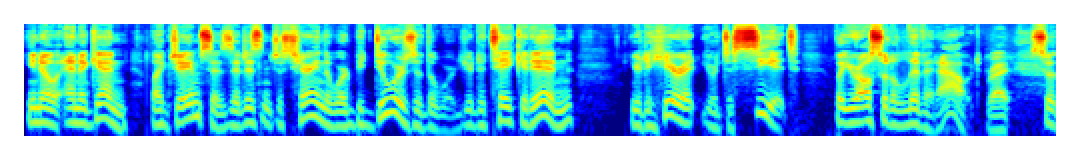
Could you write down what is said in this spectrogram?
You know, and again, like James says, it isn't just hearing the Word; be doers of the Word. You're to take it in. You're to hear it. You're to see it, but you're also to live it out. Right. So uh,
